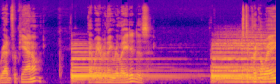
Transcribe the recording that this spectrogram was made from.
red for piano. That way everything related is just a click away.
